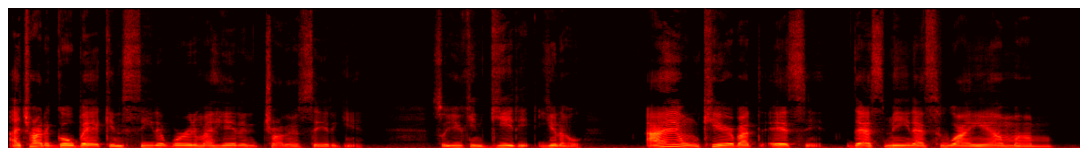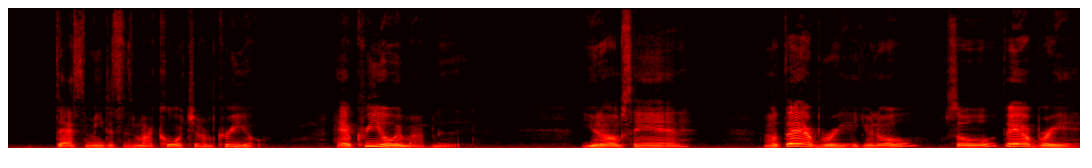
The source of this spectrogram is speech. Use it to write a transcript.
I try to go back and see that word in my head and try to say it again. So you can get it, you know. I don't care about the accent. That's me. That's who I am. Um, that's me. This is my culture. I'm Creole. Have Creole in my blood. You know what I'm saying? I'm a thoroughbred, you know? So, thoroughbred.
